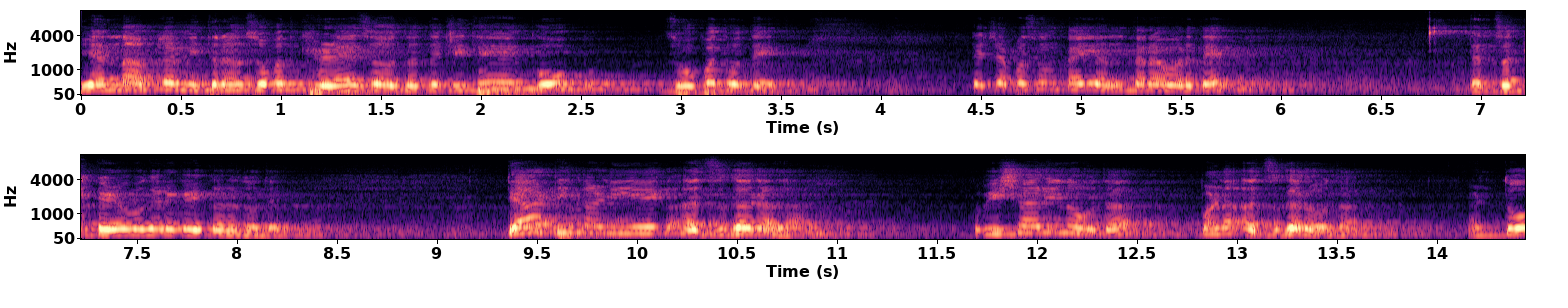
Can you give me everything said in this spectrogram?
यांना आपल्या मित्रांसोबत खेळायचं होतं तर जिथे गोप झोपत होते त्याच्यापासून काही अंतरावर ते त्यांचा खेळ वगैरे काही करत होते. त्या ठिकाणी एक अजगर आला. विषारी नव्हता पण अजगर होता. आणि तो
